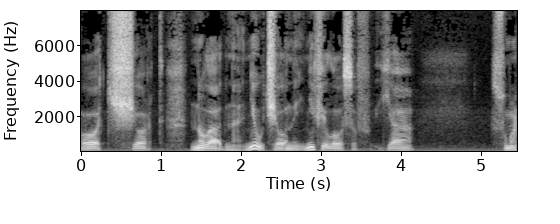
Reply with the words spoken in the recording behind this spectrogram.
О, черт! Ну ладно, не ученый, не философ. Я сумасшедший.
